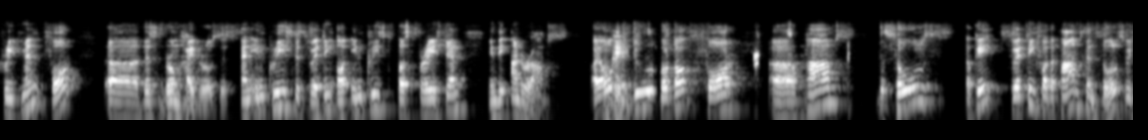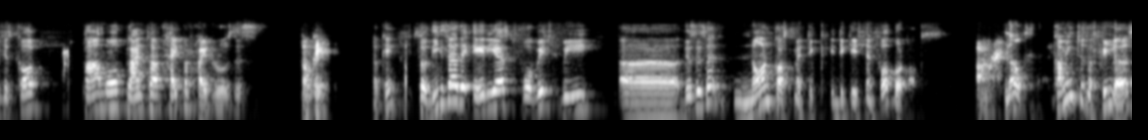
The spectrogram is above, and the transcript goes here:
treatment for uh, this bromhidrosis and increased sweating or increased perspiration in the underarms. I also Okay. do Botox for uh, palms, the soles, okay, sweating for the palms and soles, which is called palmoplantar hyperhidrosis. Okay. Okay, so these are the areas for which we, uh, this is a non-cosmetic indication for Botox. All right. Now, coming to the fillers,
